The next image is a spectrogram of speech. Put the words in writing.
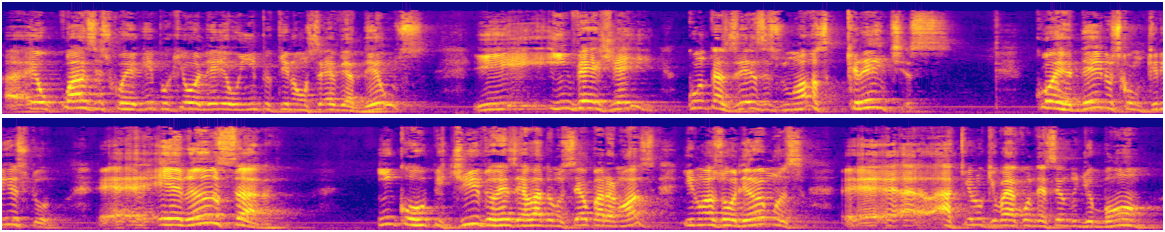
ah, eu quase escorreguei porque olhei o ímpio que não serve a Deus e invejei Quantas vezes nós, crentes, coerdeiros com Cristo, é, herança incorruptível reservada no céu para nós, e nós olhamos é, aquilo que vai acontecendo de bom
